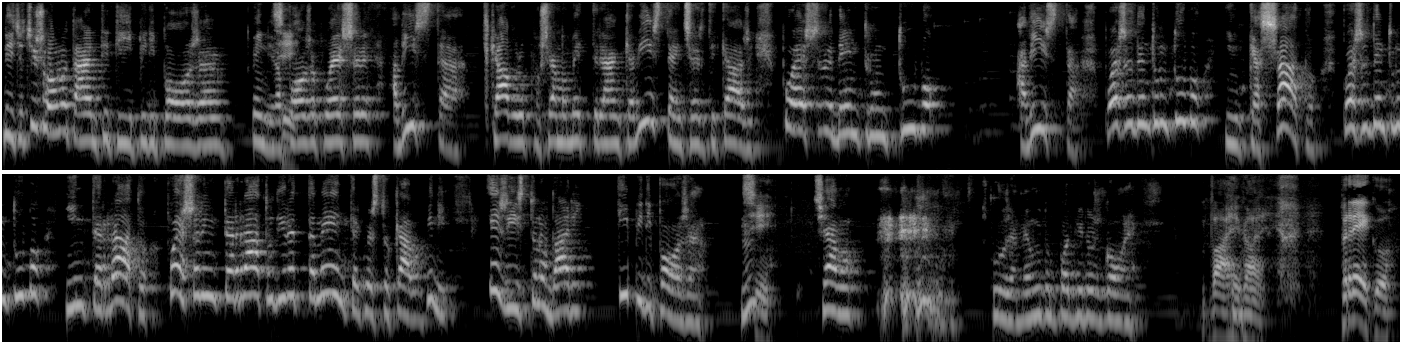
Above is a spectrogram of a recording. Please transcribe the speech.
Dice ci sono tanti tipi di posa, quindi sì. la posa può essere a vista, il cavo lo possiamo mettere anche a vista in certi casi, può essere dentro un tubo a vista, può essere dentro un tubo incassato, può essere dentro un tubo interrato, può essere interrato direttamente questo cavo. Quindi esistono vari tipi di posa. Mm? Sì. Siamo? Scusa, mi è venuto un po' di rosgone. Vai, vai. Prego.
